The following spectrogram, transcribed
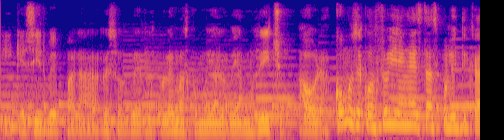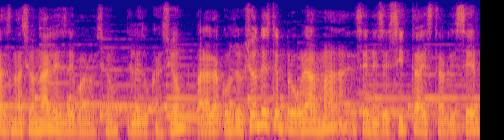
y que sirve para resolver los problemas como ya lo habíamos dicho. Ahora, ¿cómo se construyen estas políticas nacionales de evaluación de la educación? Para la construcción de este programa se necesita establecer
